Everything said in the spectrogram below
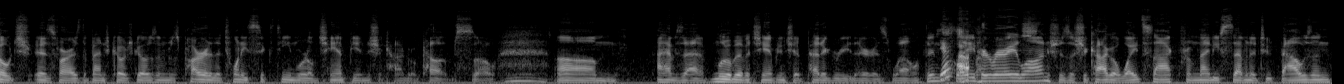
coach as far as the bench coach goes, and was part of the 2016 World Champion Chicago Cubs. So um, I have a little bit of a championship pedigree there as well. Didn't Yeah. play for very long. She was a Chicago White Sox from 97 to 2000.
